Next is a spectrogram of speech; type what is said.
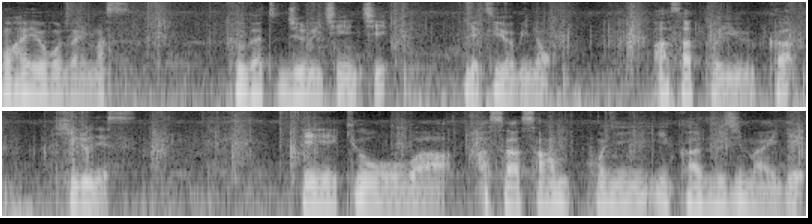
おはようございます。9月11日月曜日の朝というか昼です、えー、今日は朝散歩に行かずじまいで、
